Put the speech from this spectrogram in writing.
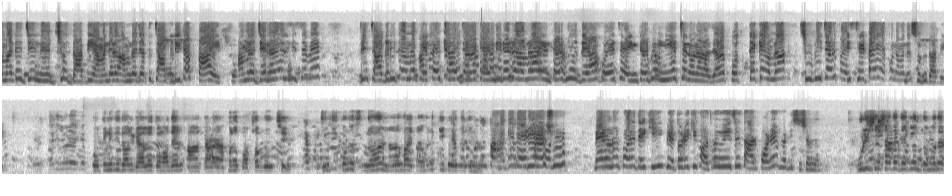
আমাদের যে ন্যায্য দাবি আমাদের আমরা যাতে চাকরিটা পাই আমরা জেনারেল হিসেবে যে চাকরিটা আমরা পেতে চাই যারা ক্যান্ডিডেট আমরা ইন্টারভিউ দেওয়া হয়েছে ইন্টারভিউ নিয়েছেন ওনারা যারা প্রত্যেকে আমরা সুবিচার পাই সেটাই এখন আমাদের শুধু দাবি। প্রতিনিধি দল গেল তোমাদের তারা এখনও কথা বলছে। যদি কোনো সুরাহা না হয় তাহলে কি করবে তোমরা? আগে বেরিয়ে আসুক বেরোনোর পরে দেখি ভেতরে কি কথা হয়েছে তারপরে আমরা ডিসিশন নেব। পুলিশের সাথে দেখলাম তোমাদের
